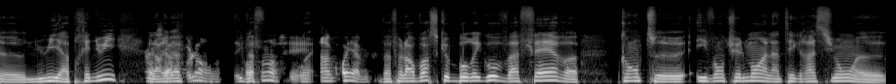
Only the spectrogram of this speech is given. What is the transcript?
euh, nuit après nuit. Alors, il va- affolant. il va- ouais. incroyable. va falloir voir ce que Borrego va faire euh, quand euh, éventuellement à l'intégration euh,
